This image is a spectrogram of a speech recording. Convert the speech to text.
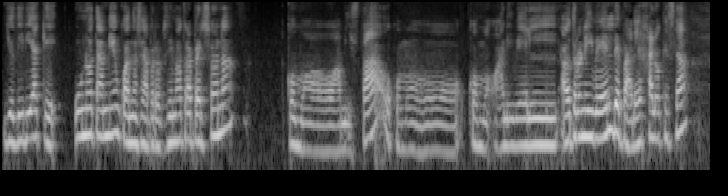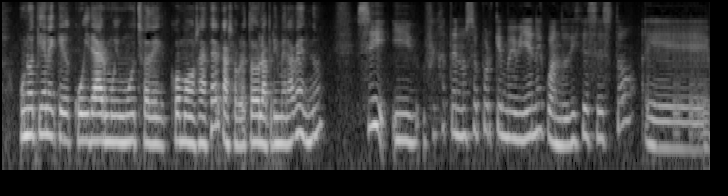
yo diría que uno también cuando se aproxima a otra persona, como amistad o como, como a nivel, a otro nivel de pareja, lo que sea, uno tiene que cuidar muy mucho de cómo se acerca, sobre todo la primera vez, ¿no? Sí, y fíjate, no sé por qué me viene cuando dices esto, eh,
